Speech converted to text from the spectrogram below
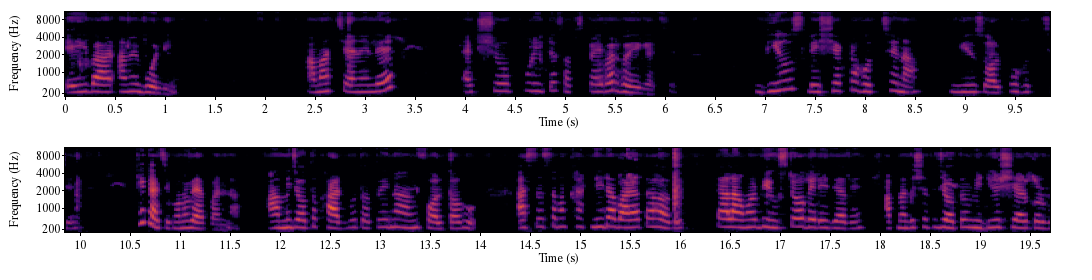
এইবার আমি বলি, আমার চ্যানেলের একশো কুড়িটা সাবস্ক্রাইবার হয়ে গেছে। ভিউজ বেশি একটা হচ্ছে না ভিউজ অল্প হচ্ছে। ঠিক আছে, কোনো ব্যাপার না। আমি যত খাটবো ততই না আমি ফল পাবো। আস্তে আস্তে আমার খাটনিটা বাড়াতে হবে। তাহলে আমার ভিউজটাও বেড়ে যাবে। আপনাদের সাথে যত ভিডিও শেয়ার করব,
